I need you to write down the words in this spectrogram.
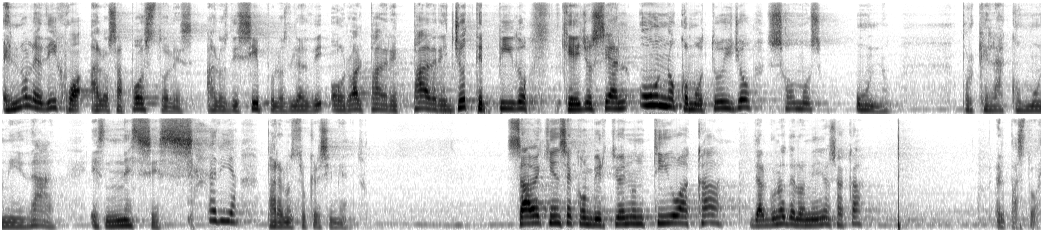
Él no le dijo a los apóstoles, a los discípulos, le oró al Padre, Padre, yo te pido que ellos sean uno como tú y yo somos uno porque la comunidad es necesaria para nuestro crecimiento. ¿Sabe quién se convirtió en un tío acá, de algunos de los niños acá? El pastor.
